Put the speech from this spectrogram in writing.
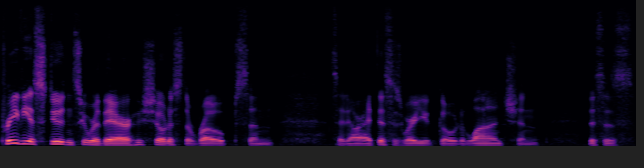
previous students who were there, who showed us the ropes and said, All right, this is where you go to lunch, and this is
